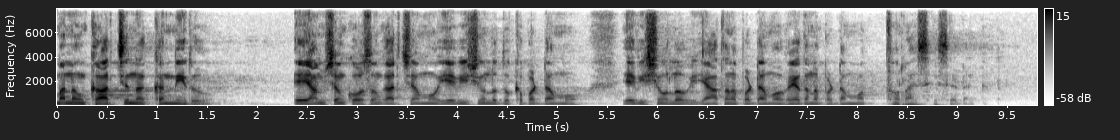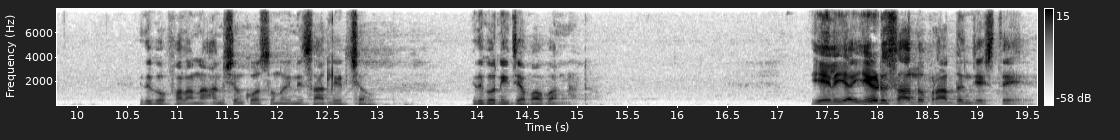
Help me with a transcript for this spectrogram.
మనం కార్చిన కన్నీరు. ఏ అంశం కోసం కార్చామో ఏ విషయంలో దుఃఖపడ్డామో ఏ విషయంలో యాతన పడ్డామో వేదన పడ్డామో మొత్తం రాసేసాడు అక్కడ. ఇదిగో ఫలానా అంశం కోసం నువ్వు ఇన్నిసార్లు ఏడ్చావు. ఇదిగో నీ జవాబు అన్నాడు. ఏలియా ఏడు సార్లు ప్రార్థన చేస్తే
